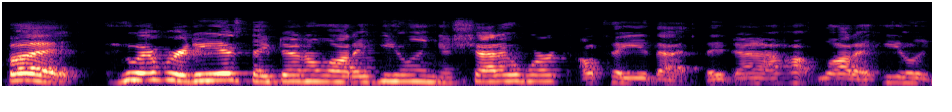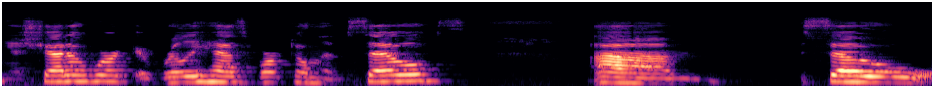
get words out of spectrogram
But whoever it is, they've done a lot of healing and shadow work. I'll tell you that. They've done a lot of healing and shadow work. It really has worked on themselves. Um, so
